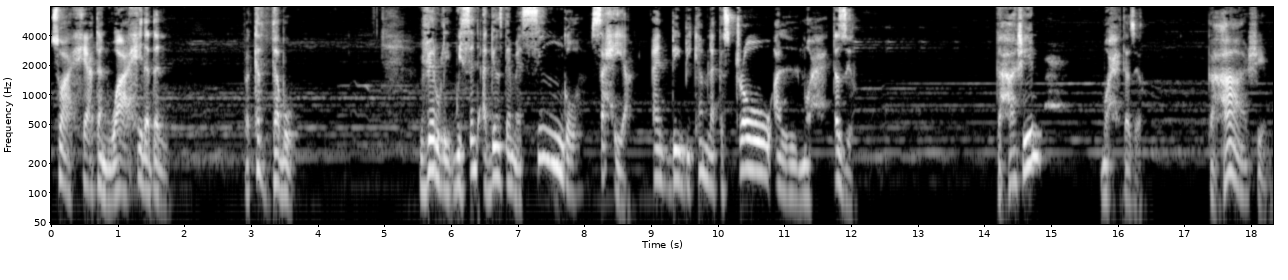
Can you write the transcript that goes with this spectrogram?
sahihatan wahidatan fakathabu. Verily, we send against them a single sahiya and they become like a straw al-muhtazir. Kahashim muhtazir. Kahashim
